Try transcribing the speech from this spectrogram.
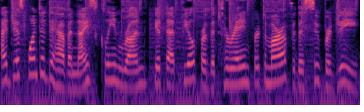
I just wanted to have a nice clean run, get that feel for the terrain for tomorrow for the Super G.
